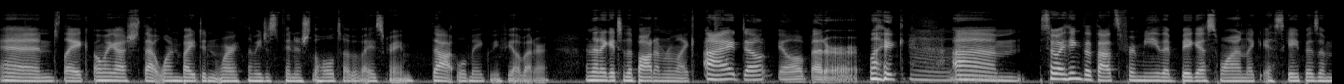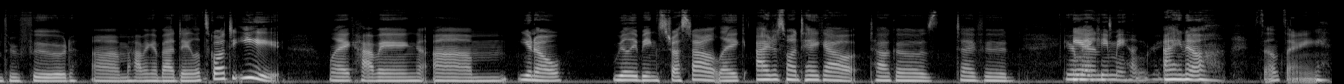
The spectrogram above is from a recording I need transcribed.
And like, oh my gosh, that one bite didn't work. Let me just finish the whole tub of ice cream. That will make me feel better. And then I get to the bottom and I'm like, I don't feel better. Like, um, so I think that that's for me the biggest one, like escapism through food. Um, having a bad day, let's go out to eat. Like having, um, you know, really being stressed out. Like I just want takeout, tacos, Thai food. You're And- making me hungry. I know. So sorry.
